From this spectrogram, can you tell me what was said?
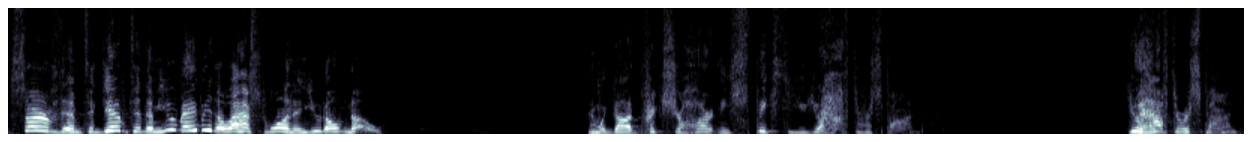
serve them, to give to them. You may be the last one and you don't know. And when God pricks your heart and He speaks to you, you have to respond. You have to respond.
